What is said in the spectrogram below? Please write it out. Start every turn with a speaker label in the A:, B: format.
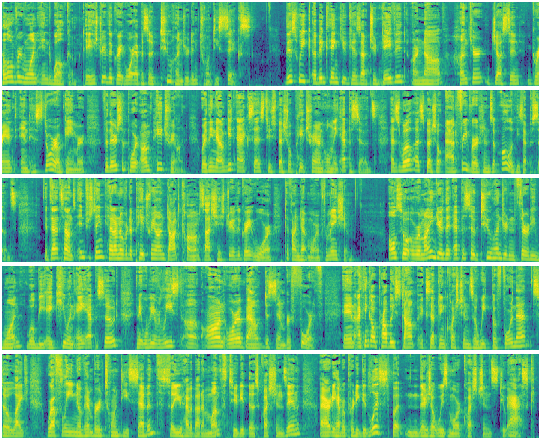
A: Hello, everyone, and welcome to History of the Great War, episode 226. This week, a big thank you goes out to David, Arnav, Hunter, Justin, Grant, and HistoroGamer for their support on Patreon, where they now get access to special Patreon only episodes, as well as special ad free versions of all of these episodes. If that sounds interesting, head on over to patreon.com slash history of the Great War to find out more information. Also, a reminder that episode 231 will be a Q&A episode, and it will be released uh, on or about December 4th. And I think I'll probably stop accepting questions a week before that, so like roughly November 27th, so you have about a month to get those questions in. I already have a pretty good list, but there's always more questions to ask.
